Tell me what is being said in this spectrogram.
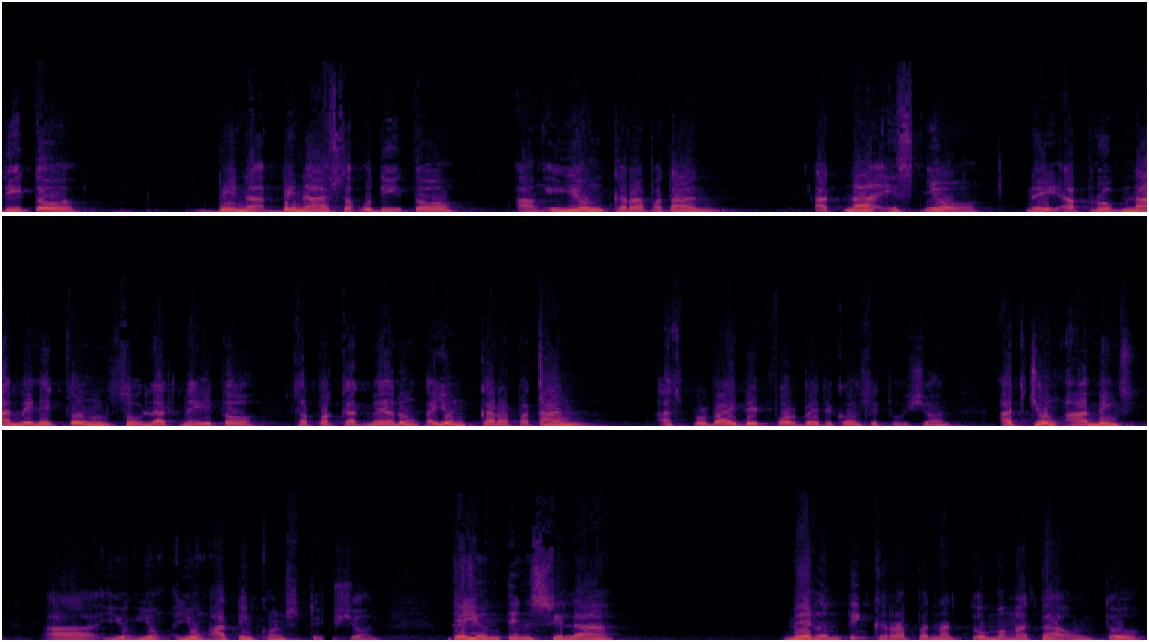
dito, bina, binasa ko dito ang iyong karapatan. At nais nyo na i-approve namin itong sulat na ito sapagkat meron kayong karapatan as provided for by the Constitution at yung aming ah, yung, yung, yung ating Constitution. Gayon din sila. Meron din karapatan to mga taon to.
